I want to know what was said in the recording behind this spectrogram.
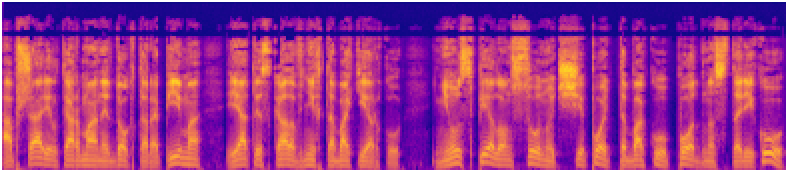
обшарил карманы доктора Пима и отыскал в них табакерку. Не успел он сунуть щепоть табаку под нос старику,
